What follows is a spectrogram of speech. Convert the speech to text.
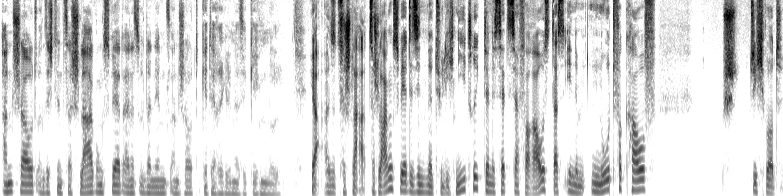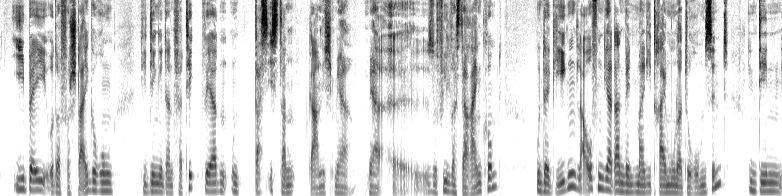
anschaut und sich den Zerschlagungswert eines Unternehmens anschaut, geht er regelmäßig gegen Null. Ja, also Zerschla Zerschlagungswerte sind natürlich niedrig, denn es setzt ja voraus, dass in einem Notverkauf, Stichwort eBay oder Versteigerung, die Dinge dann vertickt werden und das ist dann gar nicht mehr, mehr äh, so viel, was da reinkommt. Und dagegen laufen ja dann, wenn mal die drei Monate rum sind, in denen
